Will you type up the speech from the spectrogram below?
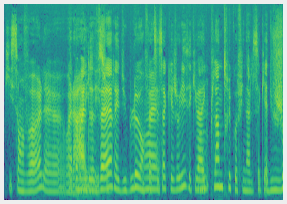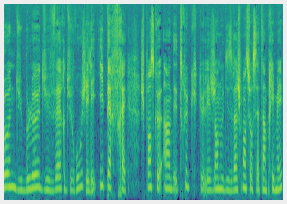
qui s'envolent. euh, Il y a pas mal de il sur- vert et du bleu, en Ouais. fait. C'est ça qui est joli, c'est qu'il va Mm. avec plein de trucs au final. C'est qu'il y a du jaune, du bleu, du vert, du rouge. Et il est hyper frais. Je pense qu'un des trucs que les gens nous disent vachement sur cet imprimé,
